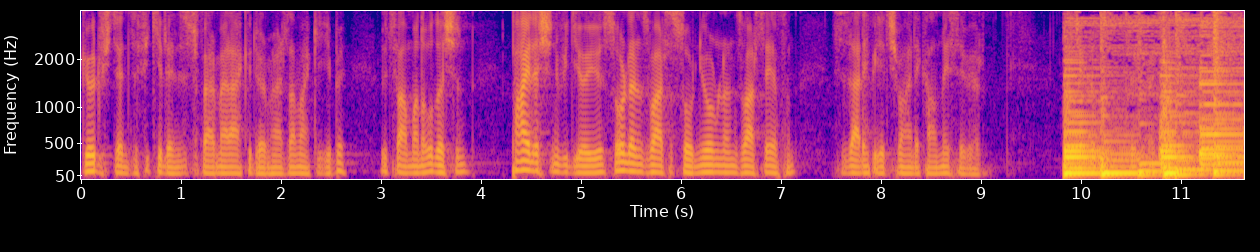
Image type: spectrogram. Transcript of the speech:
Görüşlerinizi, fikirlerinizi süper merak ediyorum her zamanki gibi. Lütfen bana ulaşın. Paylaşın videoyu. Sorularınız varsa sorun, yorumlarınız varsa yapın. Sizlerle hep iletişim halinde kalmayı seviyorum. Hoşçakalın. Görüşmek.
